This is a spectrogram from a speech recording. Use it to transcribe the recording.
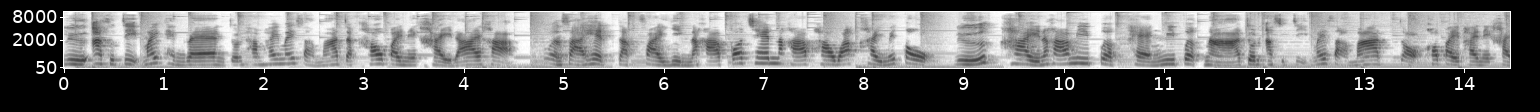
หรืออสุจิไม่แข็งแรง จนทำให้ไม่สามารถจะเข้าไปในไข่ได้ค่ะ ส่วนสาเหตุจากฝ่ายหญิงนะคะ ก็เช่นนะคะ ภาวะไข่ไม่ตก หรือไข่นะคะ มีเปลือกแข็งมีเปลือกหนา จนอสุจิไม่สามารถเจาะเข้าไปภายในไข่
